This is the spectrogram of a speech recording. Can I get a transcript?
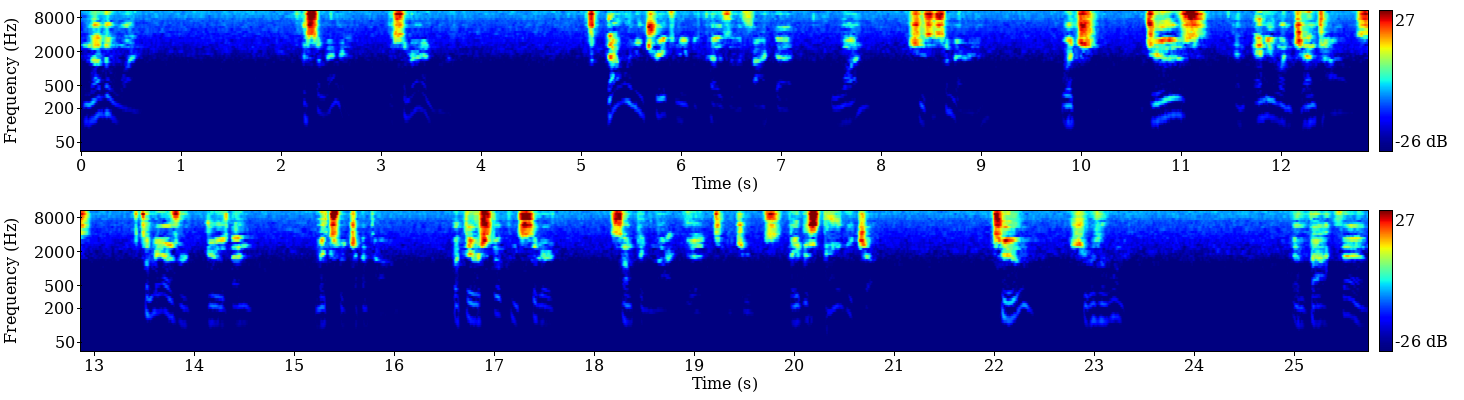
Another one, the Samaritan, the Samaritan woman. That one intrigues me because of the fact that, one, she's a Samaritan, which Jews and anyone Gentiles, Samaritans were Jews and mixed with Gentile, but they were still considered something not good to the Jews. They disdained each other. Two, she was a woman. And back then,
